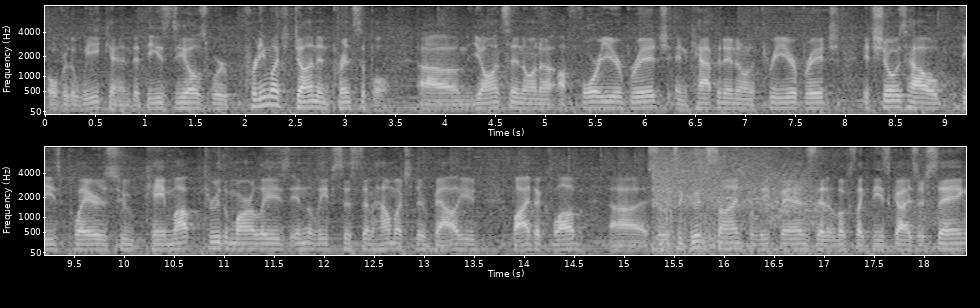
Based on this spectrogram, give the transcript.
over the weekend that these deals were pretty much done in principle. Um, Johnsson on a, a four-year bridge and Kapanen on a three-year bridge. It shows how these players who came up through the Marlies in the Leaf system, how much they're valued by the club. Uh, so it's a good sign for Leaf fans that it looks like these guys are saying.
